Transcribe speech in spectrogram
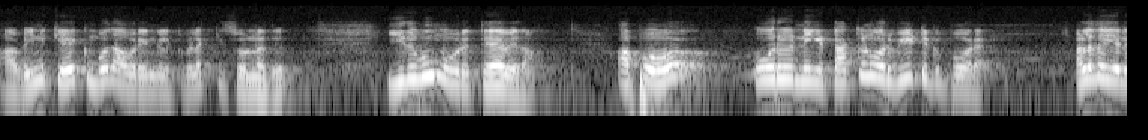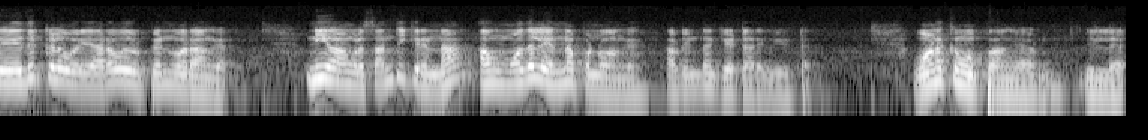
அப்படின்னு கேட்கும்போது அவர் எங்களுக்கு விளக்கி சொன்னது. இதுவும் ஒரு தேவைதான். அப்போது ஒரு நீங்கள் டக்குன்னு ஒரு வீட்டுக்கு போகிற அல்லது எதிர்க்கல ஒரு யாரோ ஒரு பெண் வராங்க நீ அவங்கள சந்திக்கிறேன்னா அவங்க முதல்ல என்ன பண்ணுவாங்க? அப்படின்னு தான் கேட்டார் எங்ககிட்ட. வணக்கம் வைப்பாங்க இல்லை.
